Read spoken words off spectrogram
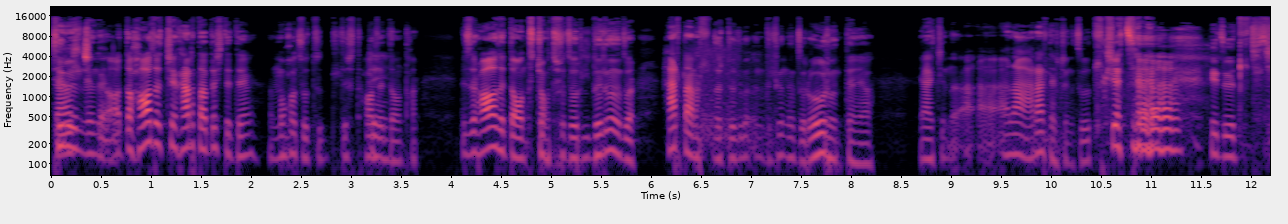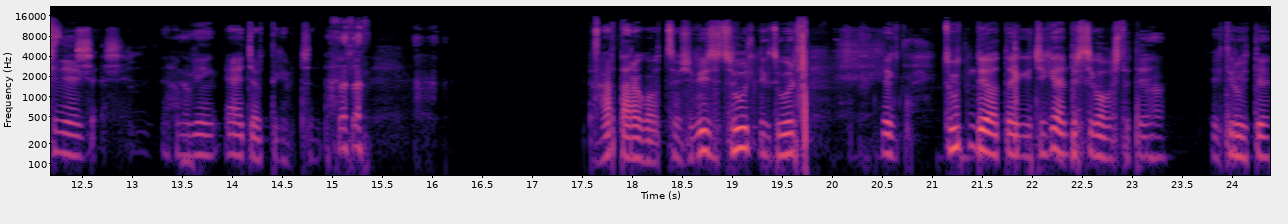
тэр нэг одоо хоол чи хард одоо шүү дээ тий. Муухай зүд зүдлээ шүү дээ. Хоол Тий. идэ унтахаар. Би зөв хоол идэ унтчих шүү зөв дөлгөн зүгээр хар дараалсан зөв дөлгөн зүгээр өөр хүнтэй яа. Яаж н ана араа тавьчих зүдлэх шээсэн. Тэг зүдэлж. Чиний яг хамгийн айж явдаг юм чинь. Хар дарааг уудсан юм шиг. Би сүүлд нэг зүгээр л яг зүүдэндээ одоо яг чихээ амьдрал шиг байгаа шүү дээ. Яг тэр үедээ.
